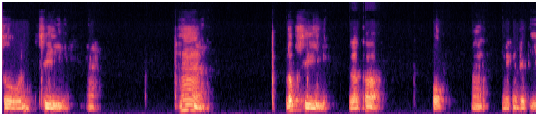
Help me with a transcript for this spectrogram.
ศูนย์สี่ห้าลบสี่แล้วก็หกอ่านี่คือเดบี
